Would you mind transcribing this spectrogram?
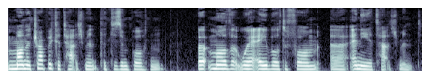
monotropic attachment that is important, but more that we're able to form uh, any attachment,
